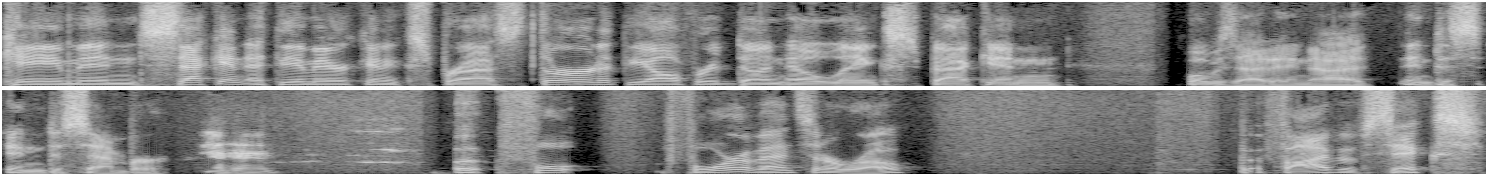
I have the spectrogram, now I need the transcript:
came in second at the American Express, third at the Alfred Dunhill Links back in what was that in uh, in De- in December. Mm-hmm. Uh, four four events in a row, five of six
